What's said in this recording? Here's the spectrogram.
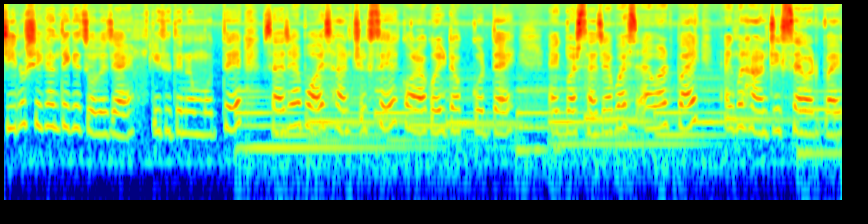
চিনু সেখান থেকে চলে যায়। কিছুদিনের মধ্যে সাজা বয়েস হান্ট্রিক্সে কড়াকড়ি টক্কর দেয়। একবার সাজা বয়েস অ্যাওয়ার্ড পায়, একবার হান্ট্রিক্স অ্যাওয়ার্ড পায়।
